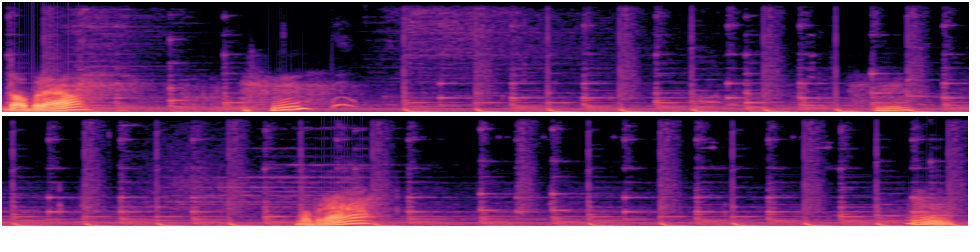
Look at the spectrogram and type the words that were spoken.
Dobra. Mhm. Mhm. Dobra. Hmm.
